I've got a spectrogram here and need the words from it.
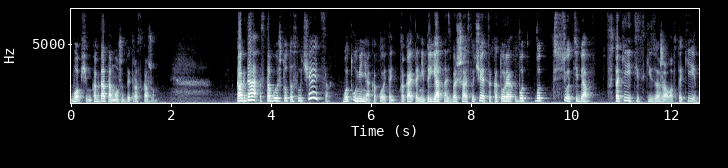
в общем, когда-то, может быть, расскажу. Когда с тобой что-то случается, вот у меня какая-то неприятность большая случается, которая вот, вот все тебя в такие тиски зажала, в такие.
